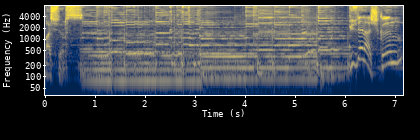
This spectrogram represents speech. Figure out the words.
başlıyoruz. Güzel aşkın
